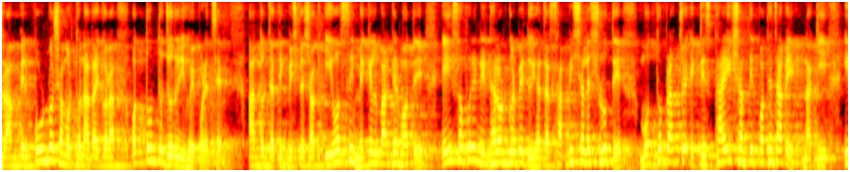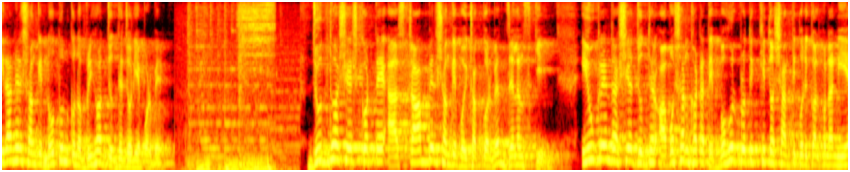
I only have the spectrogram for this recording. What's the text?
ট্রাম্পের পূর্ণ সমর্থন আদায় করা অত্যন্ত জরুরি হয়ে পড়েছে। আন্তর্জাতিক বিশ্লেষক ইওসি মেকেলবার্গের মতে, এই সফরে নির্ধারণ করবে দুই হাজার ছাব্বিশ সালের শুরুতে মধ্যপ্রাচ্য একটি স্থায়ী শান্তির পথে যাবে, নাকি ইরানের সঙ্গে নতুন কোনো বৃহৎ যুদ্ধে জড়িয়ে পড়বে। যুদ্ধ শেষ করতে আজ ট্রাম্পের সঙ্গে বৈঠক করবেন জেলেন্সকি। ইউক্রেন রাশিয়া যুদ্ধের অবসান ঘটাতে বহুল প্রতীক্ষিত শান্তি পরিকল্পনা নিয়ে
